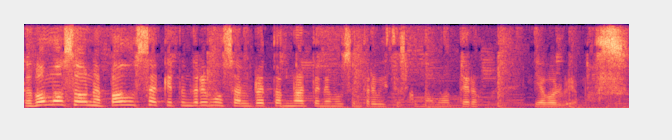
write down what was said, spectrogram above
Nos vamos a una pausa que tendremos al retornar, tenemos entrevistas como Montero, ya volvemos.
